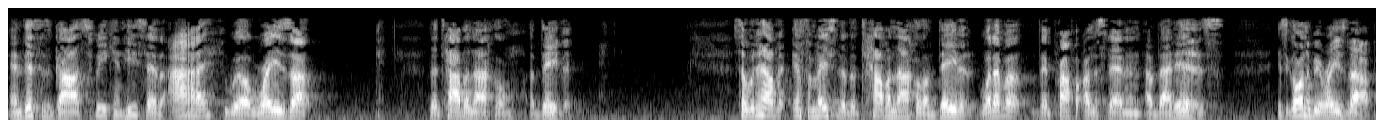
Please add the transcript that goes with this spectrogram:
and this is God speaking. He says, I will raise up the tabernacle of David So we have information that the tabernacle of David, whatever the proper understanding of that is, is going to be raised up,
